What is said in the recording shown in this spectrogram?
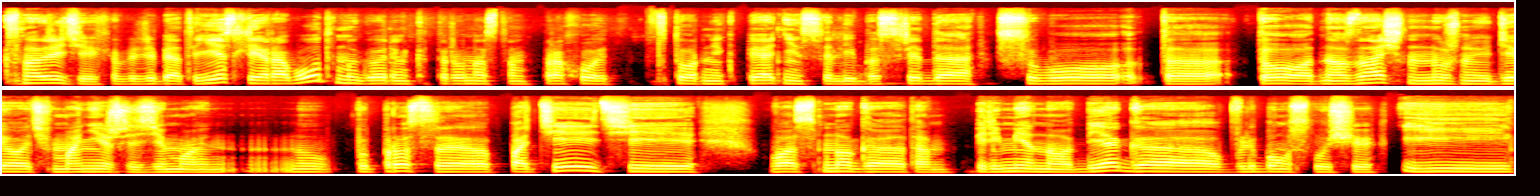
Смотрите, ребята, если работа, мы говорим, которая у нас там проходит вторник, пятница, либо среда, суббота, то однозначно нужно ее делать в манеже зимой. Ну, вы просто потеете, у вас много там переменного бега в любом случае, и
